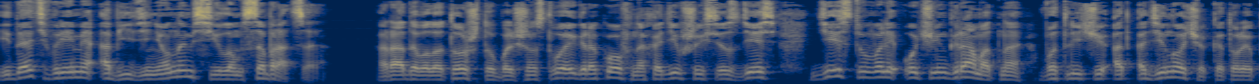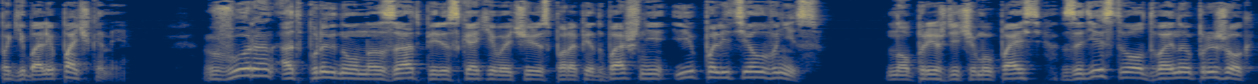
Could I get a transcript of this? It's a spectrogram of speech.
и дать время объединенным силам собраться. Радовало то, что большинство игроков, находившихся здесь, действовали очень грамотно, в отличие от одиночек, которые погибали пачками. Ворон отпрыгнул назад, перескакивая через парапет башни, и полетел вниз. Но прежде чем упасть, задействовал двойной прыжок,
